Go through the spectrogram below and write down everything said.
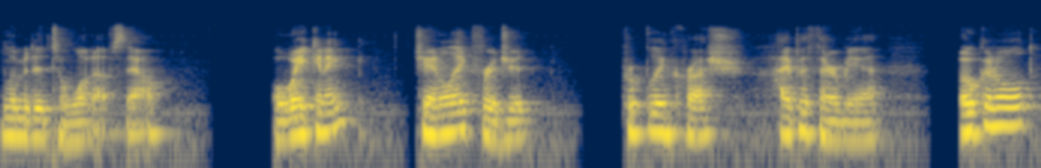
limited to one ups now: Awakening, Channel Lake Frigid, Crippling Crush, Hypothermia, Oaken Old,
